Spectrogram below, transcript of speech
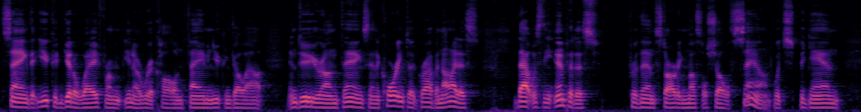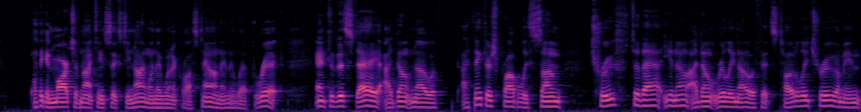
saying that you could get away from, you know, Rick Hall and fame and you can go out and do your own things. And according to Gravenites, that was the impetus for them starting Muscle Shoals Sound, which began, I think, in March of 1969 when they went across town and they left Rick. And to this day, I don't know if, I think there's probably some truth to that. You know, I don't really know if it's totally true. I mean,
